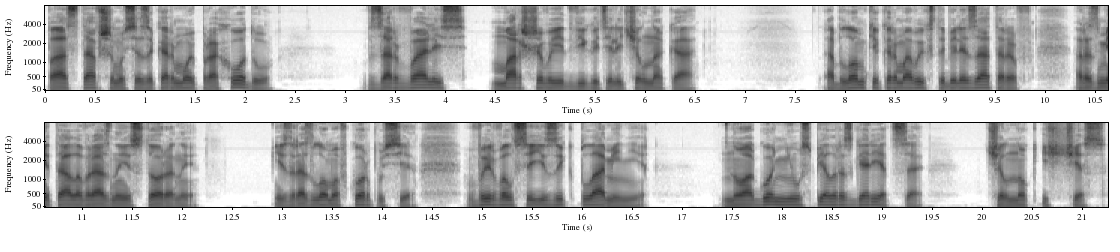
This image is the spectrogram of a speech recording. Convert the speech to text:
по оставшемуся за кормой проходу, взорвались маршевые двигатели челнока. Обломки кормовых стабилизаторов разметало в разные стороны. Из разлома в корпусе вырвался язык пламени, но огонь не успел разгореться, челнок исчез.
